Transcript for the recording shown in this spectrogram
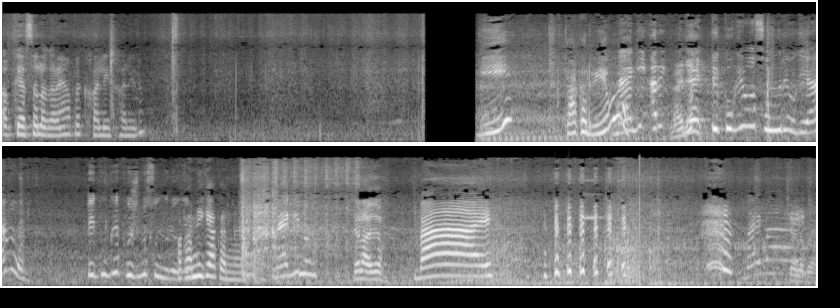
अब कैसा लग रहा है यहाँ पे खाली खाली ना? मैगी? क्या कर रही है वो? मैगी अरे टिक्कू की वो सूंघ रही होगी यार वो। टिक्कू की खुशबू सूंघ रही होगी। पता नहीं क्या करना है। मैगी नो चल आ जाओ। बाय। बाय। बाय चलो बाय।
